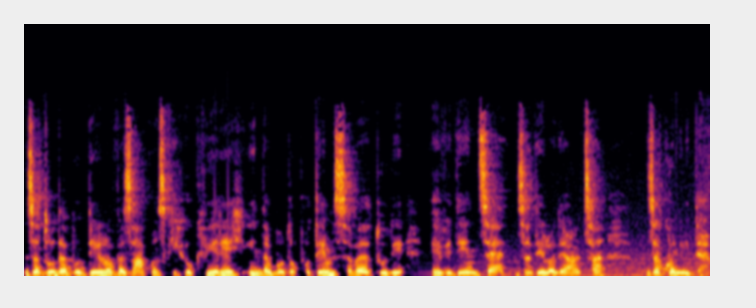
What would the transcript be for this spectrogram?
zato da bo delo v zakonskih okvirjih in da bodo potem seveda tudi evidence za delodajalca zakonite.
